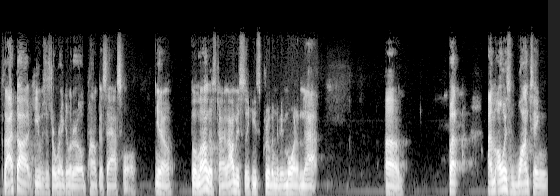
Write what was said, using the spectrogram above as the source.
Because I thought he was just a regular old pompous asshole. You know, for the longest time. Obviously, he's proven to be more than that. Um, but I'm always wanting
